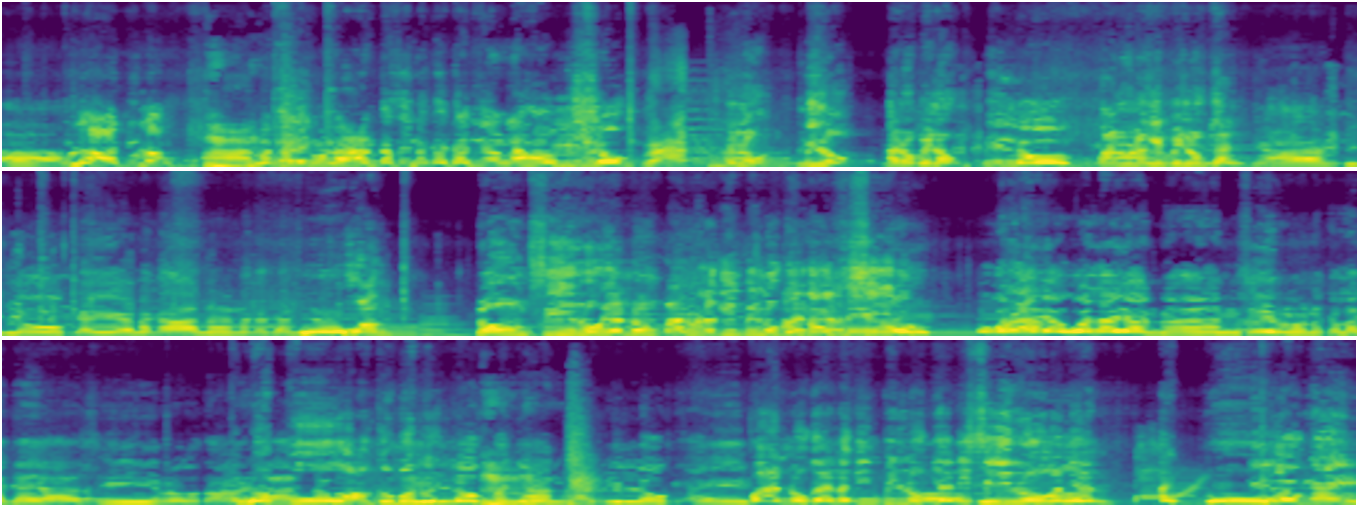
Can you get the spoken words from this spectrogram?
Ah, Hulaan nyo lang. ah, magaling hulaan kasi nakaganyan lang. Oh, bilog. What? Ano? Bilog? Ano bilog? Bilog. Paano naging bilog yan? Yan, bilog. Kaya naka, na, nakaganyan. Buwang. Dong, zero yan dong. Paano naging bilog yan? Ano, Ang zero? Oh, wala yan, wala yan. Ang zero nakalagay ha, zero. Tama Ala, yan. buwang ka maloy. Bilog man yan, ah, bilog. Eh, Paano ka naging bilog yan? Eh, zero bilog. man yan. Ay, po. bilog nga eh.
